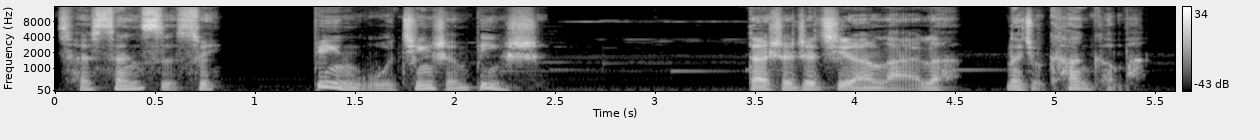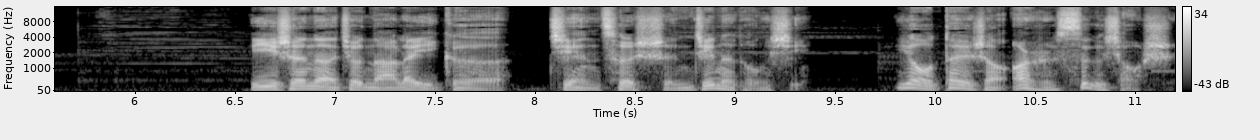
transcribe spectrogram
才三四岁，并无精神病史。但是这既然来了，那就看看吧。医生呢就拿了一个检测神经的东西。要戴上二十四个小时，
